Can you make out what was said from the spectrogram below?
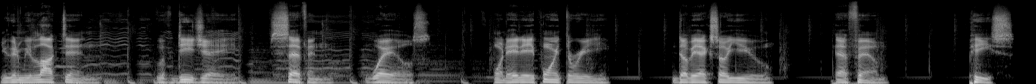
you're going to be locked in with DJ Seven Whales on 88.3 WXOU FM. Peace.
